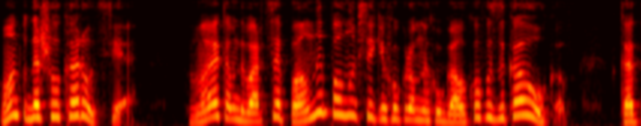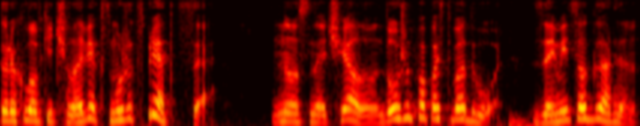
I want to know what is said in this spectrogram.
Он подошел к Аруте. В этом дворце полны-полно всяких укромных уголков и закоулков, в которых ловкий человек сможет спрятаться. Но сначала он должен попасть во двор, заметил Гарден.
